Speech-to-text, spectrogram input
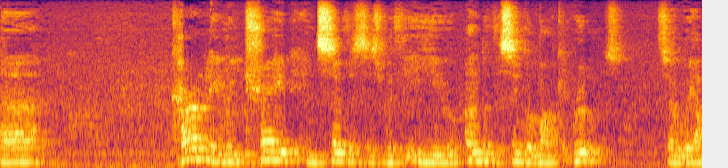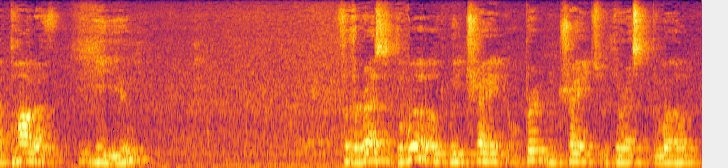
Uh, currently, we trade in services with the EU under the single market rules. So we are part of the EU. For the rest of the world, we trade, or Britain trades with the rest of the world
